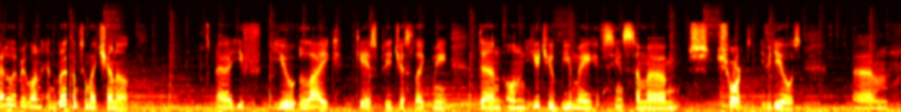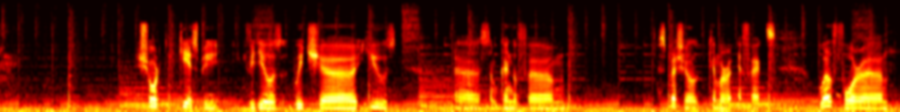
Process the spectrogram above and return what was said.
Hello everyone and welcome to my channel. Uh, if you like KSP just like me, then on YouTube you may have seen some um, sh short videos, um, short KSP videos which uh, use uh, some kind of um, special camera effects. Well, for um,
